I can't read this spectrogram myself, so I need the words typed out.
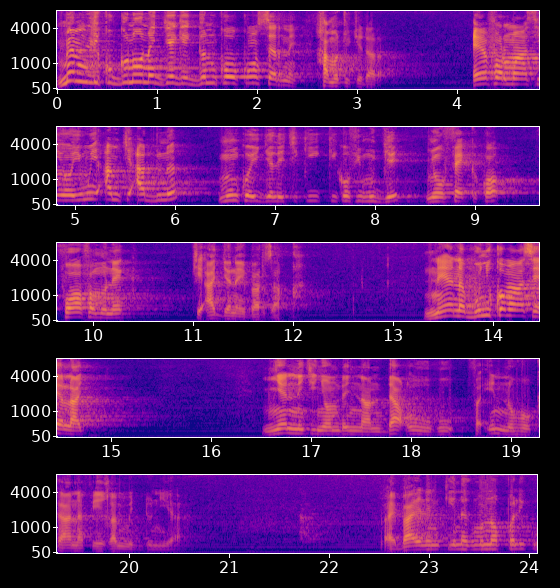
même li ko gënoon a jege gën koo concerné xamatu ci dara information yi muy am ci àdduna mu ngi koy jële ci ki ki ko fi mujje ñoo fekk ko foofa mu nekk ci àjjanay barzaq nee na bu ñu commencé laaj ñenn ci ñoom dañ naan daawuhu fa innahu kaana fi gammi dunia waaye bàyyi leen kii nag mu noppaliku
